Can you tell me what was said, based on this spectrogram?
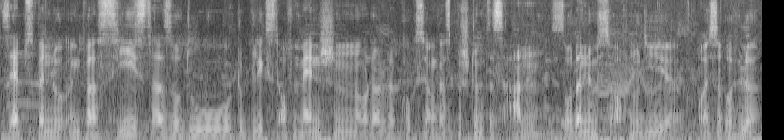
selbst wenn du irgendwas siehst, also du, du blickst auf Menschen oder du guckst dir irgendwas Bestimmtes an, so, dann nimmst du auch nur die äußere Hülle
